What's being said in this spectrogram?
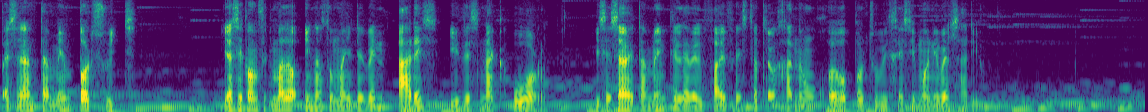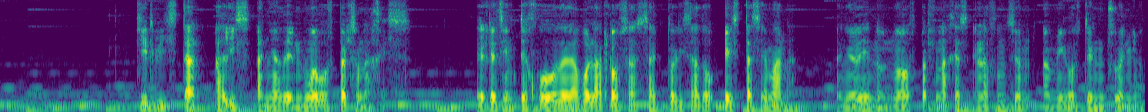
pasarán también por Switch, ya se ha confirmado Inazuma Eleven Ares y The Snack World, y se sabe también que Level 5 está trabajando en un juego por su vigésimo aniversario. Kirby Star Alice añade nuevos personajes. El reciente juego de la bola rosa se ha actualizado esta semana, añadiendo nuevos personajes en la función Amigos de Ensueño.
